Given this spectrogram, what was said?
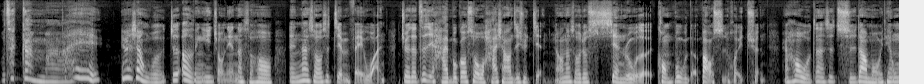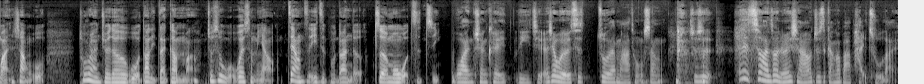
我在干嘛？对，因为像我就是二零一九年那时候，嗯，那时候是减肥完，觉得自己还不够瘦，我还想要继续减，然后那时候就陷入了恐怖的暴食回圈，然后我真的是吃到某一天晚上我。突然觉得我到底在干嘛？就是我为什么要这样子一直不断的折磨我自己？完全可以理解。而且我有一次坐在马桶上，就是而且吃完之后你会想要就是赶快把它排出来，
